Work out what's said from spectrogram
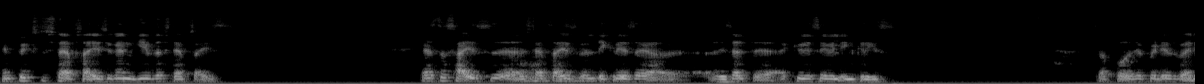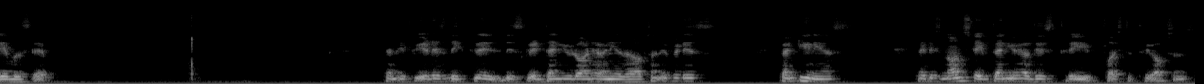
in fixed step size. You can give the step size. As the size uh, step size will decrease uh, result uh, accuracy will increase. Suppose if it is variable step then if it is discrete then you don't have any other option. If it is continuous it is non-step then you have these three first three options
